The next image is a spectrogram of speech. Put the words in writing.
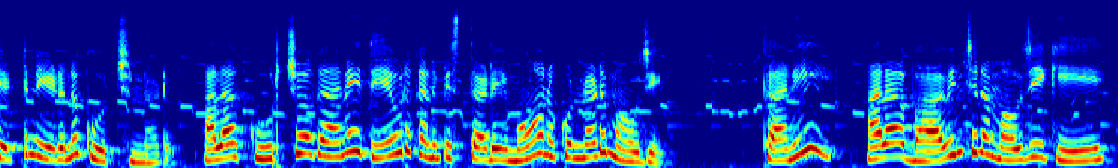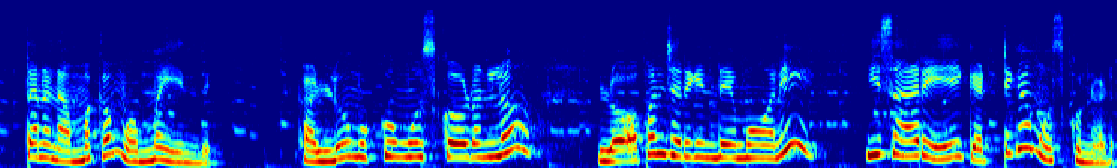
చెట్టు నీడను కూర్చున్నాడు. అలా కూర్చోగానే దేవుడు కనిపిస్తాడేమో అనుకున్నాడు మౌజీ. కానీ అలా భావించిన మౌజీకి తన నమ్మకం ఒమ్మయింది కళ్ళు ముక్కు మూసుకోవడంలో లోపం జరిగిందేమో అని ఈసారి గట్టిగా మూసుకున్నాడు.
